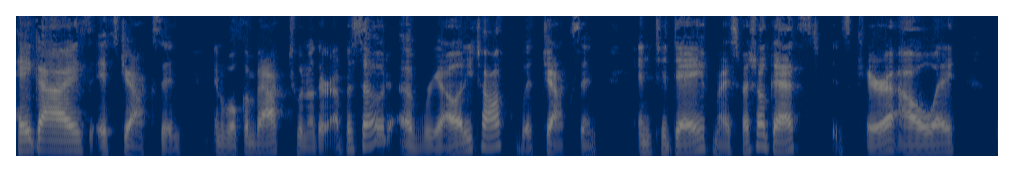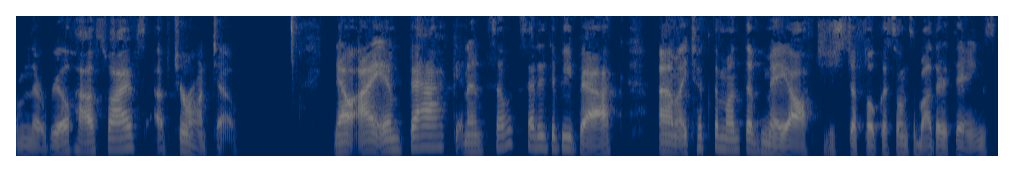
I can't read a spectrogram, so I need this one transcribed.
Hey guys, it's Jackson, and welcome back to another episode of Reality Talk with Jackson. And today, my special guest is Kara Alloway from the Real Housewives of Toronto. Now, I am back, and I'm so excited to be back. Um, I took the month of May off to just to focus on some other things,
